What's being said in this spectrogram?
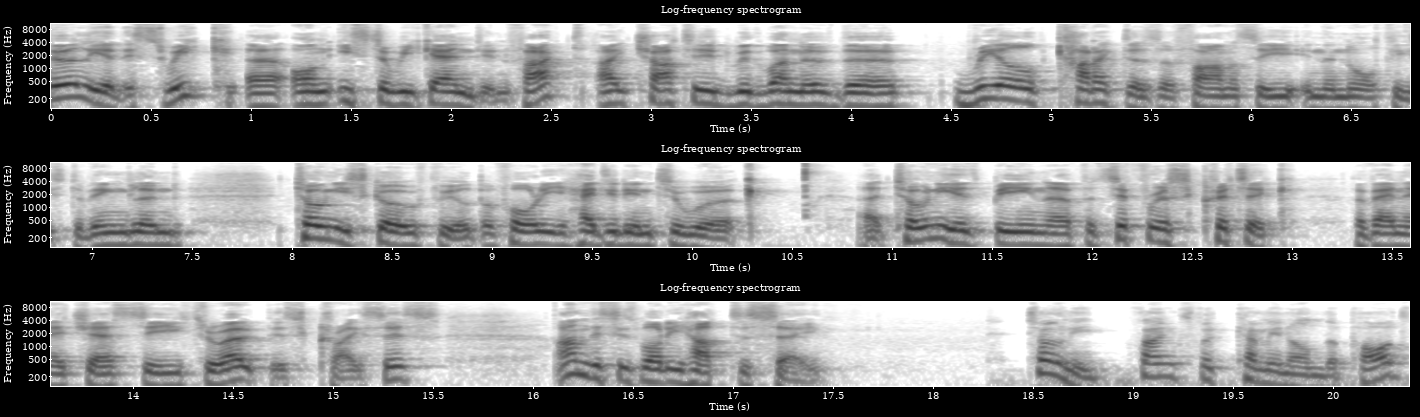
Earlier this week, uh, on Easter weekend, in fact, I chatted with one of the real characters of pharmacy in the northeast of England, Tony Schofield, before he headed into work. Uh, Tony has been a vociferous critic of NHSE throughout this crisis, and this is what he had to say. Tony, thanks for coming on the pod.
